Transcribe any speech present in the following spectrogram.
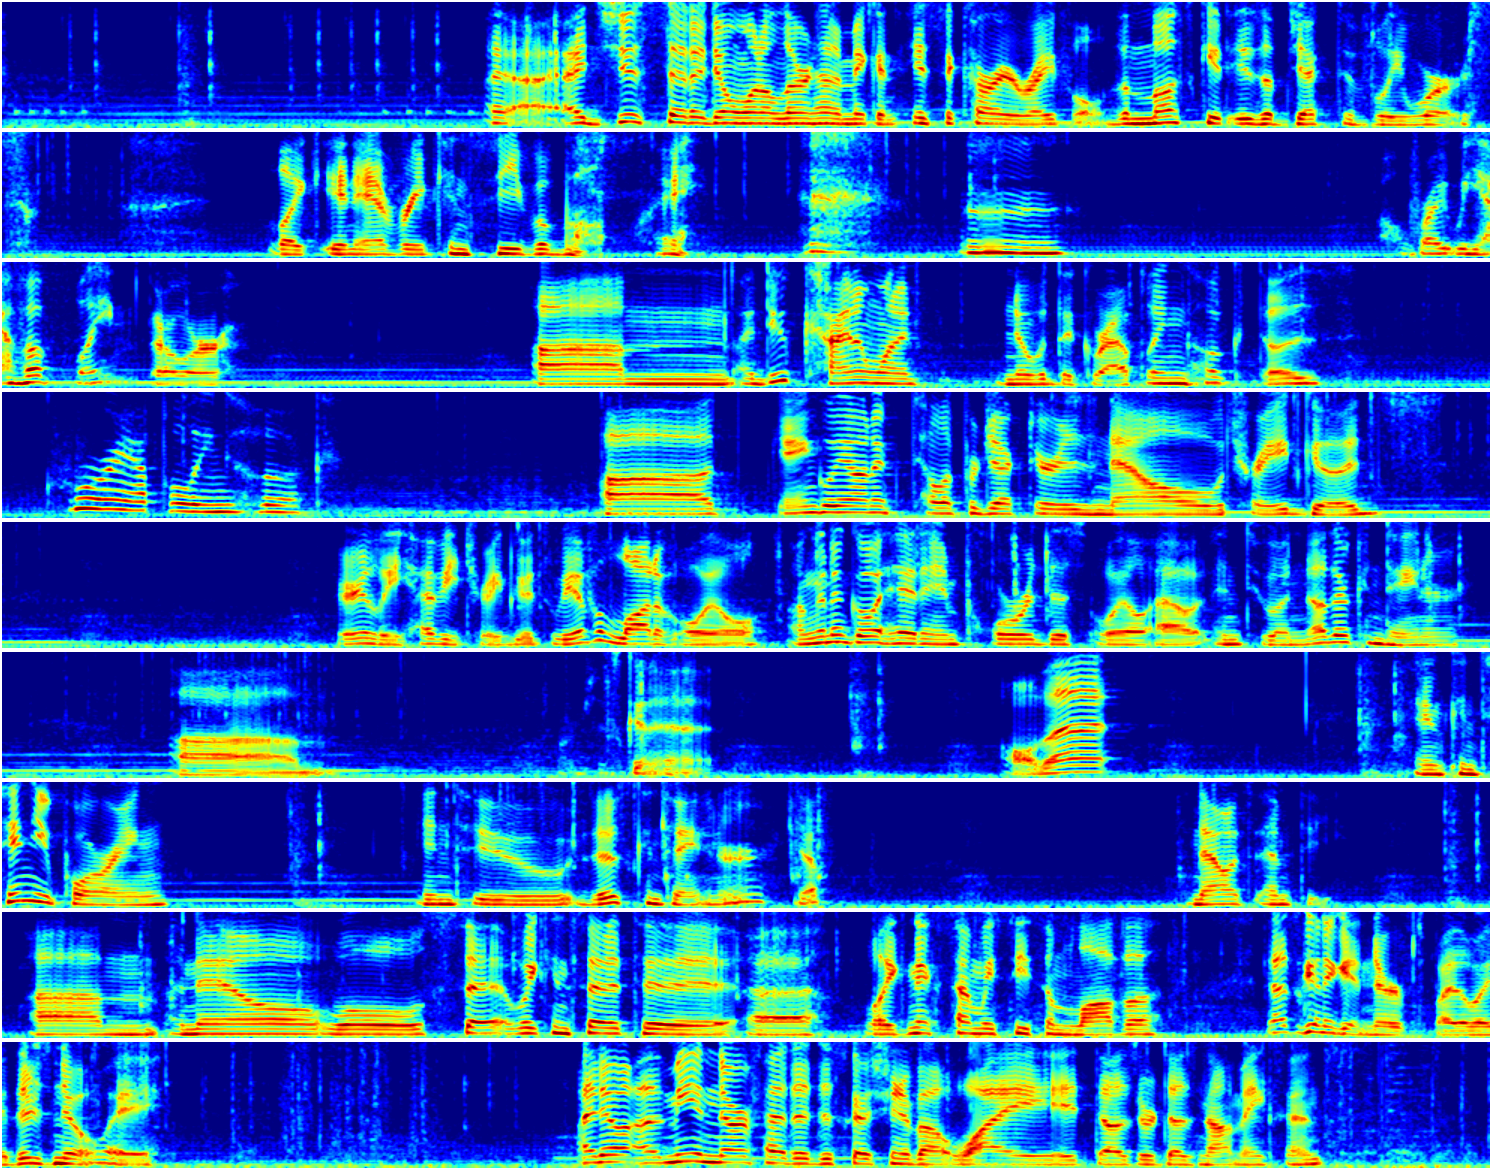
I- I, just said I don't want to learn how to make an Issachari rifle. The musket is objectively worse. like in every conceivable way. Uh. Oh right, we have a flamethrower. Um, I do kind of want to know what the grappling hook does. Grappling hook. Uh, ganglionic teleprojector is now trade goods. Fairly heavy trade goods. We have a lot of oil. I'm gonna go ahead and pour this oil out into another container. Um, we're just gonna all that and continue pouring into this container. Yep. Now it's empty. Um, now we'll set. We can set it to uh, like next time we see some lava. That's gonna get nerfed, by the way. There's no way. I know uh, me and Narf had a discussion about why it does or does not make sense.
